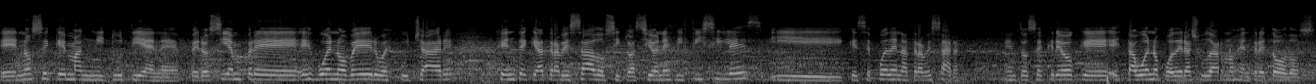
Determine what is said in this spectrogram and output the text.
Eh, no sé qué magnitud tiene, pero siempre es bueno ver o escuchar gente que ha atravesado situaciones difíciles y que se pueden atravesar. Entonces creo que está bueno poder ayudarnos entre todos.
